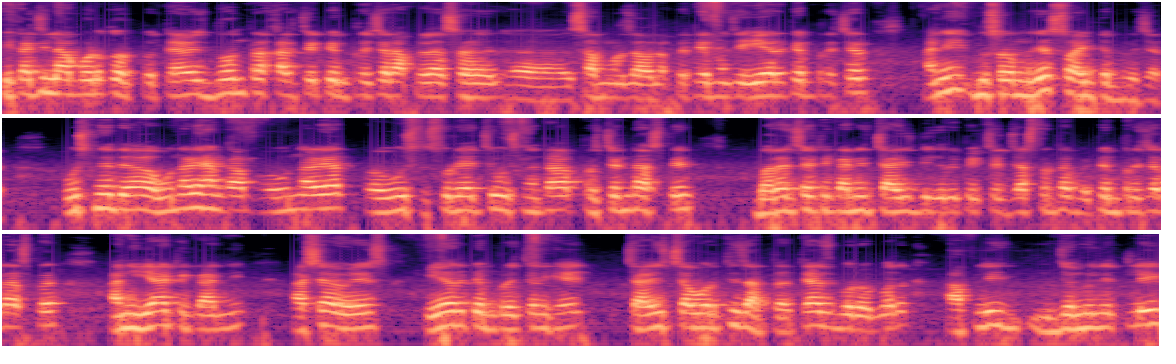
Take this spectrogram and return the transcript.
पिकाची लागवड करतो त्यावेळेस दोन प्रकारचे टेम्परेचर आपल्याला सह समोर जावं लागतं. ते म्हणजे एअर टेम्परेचर आणि दुसरं म्हणजे सॉइल टेम्परेचर उष्णते उन्हाळी हंगाम उन्हाळ्यात उष्ण सूर्याची उष्णता प्रचंड असते. बऱ्याचशा ठिकाणी चाळीस डिग्रीपेक्षा जास्त टेम्परेचर असतं. आणि या ठिकाणी अशा वेळेस एअर टेम्परेचर हे चाळीसच्या वरती जातं. त्याचबरोबर आपली जमिनीतली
